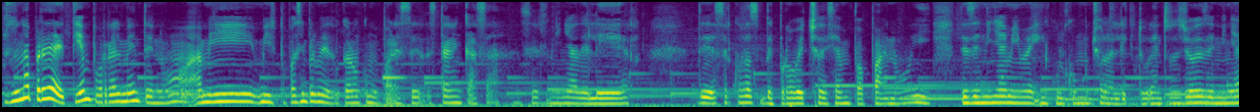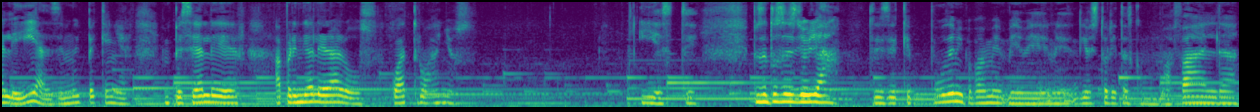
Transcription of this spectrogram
pues una pérdida de tiempo realmente, ¿no? A mí mis papás siempre me educaron como para estar en casa, ser niña de leer, de hacer cosas de provecho, decía mi papá, ¿no? Y desde niña a mí me inculcó mucho la lectura, entonces yo desde niña leía, desde muy pequeña. Empecé a leer, aprendí a leer a los cuatro años. Y este, pues entonces yo ya, desde que pude, mi papá me, me dio historietas como Mafalda,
